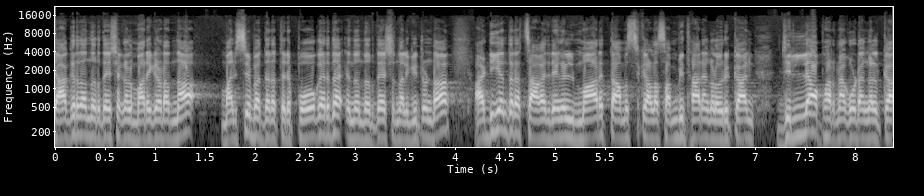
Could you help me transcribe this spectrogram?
ജാഗ്രതാ നിർദ്ദേശങ്ങൾ മറികടന്ന് മത്സ്യബന്ധനത്തിന് പോകരുത് എന്ന നിർദ്ദേശം നൽകിയിട്ടുണ്ട്. അടിയന്തര സാഹചര്യങ്ങളിൽ മാറി താമസിക്കാനുള്ള സംവിധാനങ്ങൾ ഒരുക്കാൻ ജില്ലാ ഭരണകൂടങ്ങൾക്ക്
